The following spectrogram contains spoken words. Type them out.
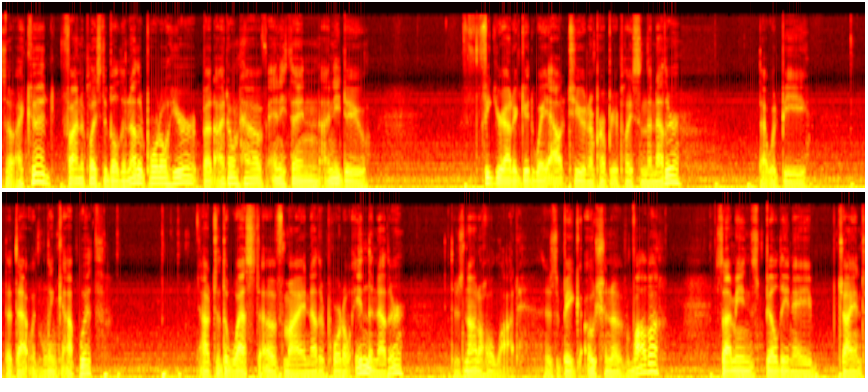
So I could find a place to build another portal here, but I don't have anything. I need to figure out a good way out to an appropriate place in the nether. That would be that that would link up with. Out to the west of my nether portal in the nether, there's not a whole lot. There's a big ocean of lava. So that means building a giant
